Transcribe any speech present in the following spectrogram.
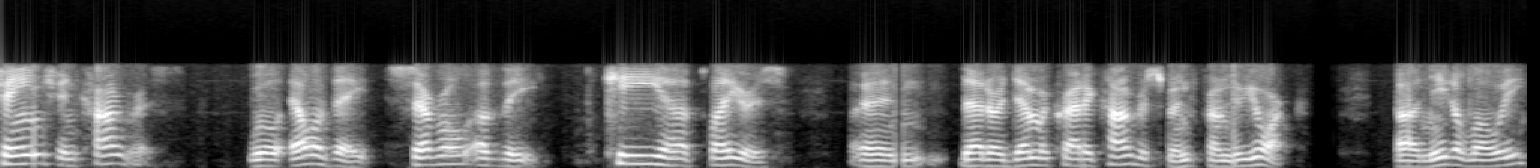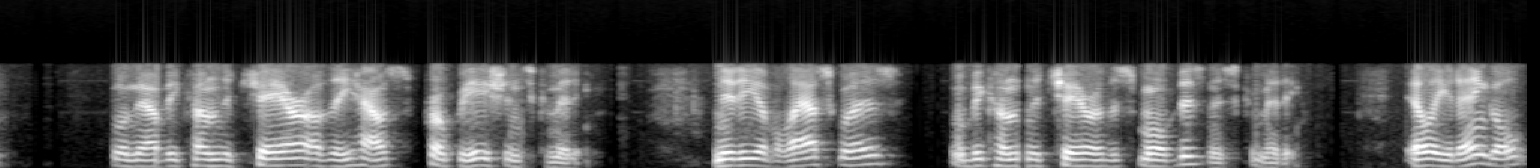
change in Congress will elevate several of the key uh, players that are Democratic congressmen from New York. Uh, Nita Lowey will now become the chair of the House Appropriations Committee. Nydia Velázquez will become the chair of the Small Business Committee. Eliot Engel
